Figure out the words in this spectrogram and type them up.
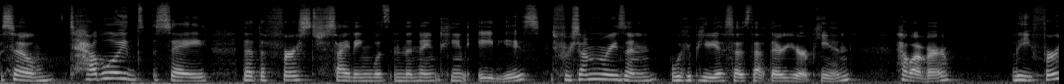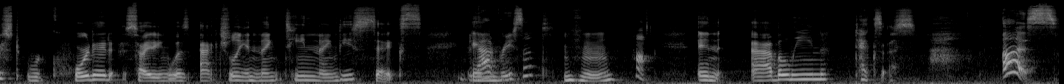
So, tabloids say that the first sighting was in the 1980s. For some reason, Wikipedia says that they're European. However, the first recorded sighting was actually in 1996 That recent? Mm-hmm. Huh. in Abilene, Texas. Us.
